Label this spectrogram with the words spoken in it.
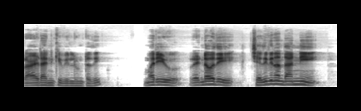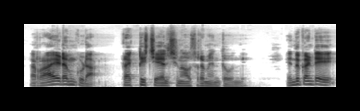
రాయడానికి వీలుంటుంది. మరియు రెండవది చదివిన దాన్ని రాయడం కూడా ప్రాక్టీస్ చేయాల్సిన అవసరం ఎంతో ఉంది. ఎందుకంటే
